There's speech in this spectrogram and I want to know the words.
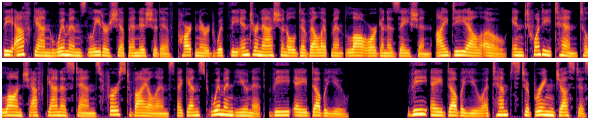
The Afghan Women's Leadership Initiative partnered with the International Development Law Organization in 2010 to launch Afghanistan's first Violence Against Women Unit VAW. VAW attempts to bring justice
